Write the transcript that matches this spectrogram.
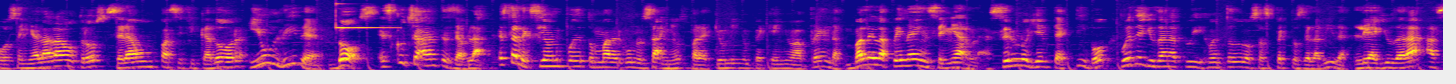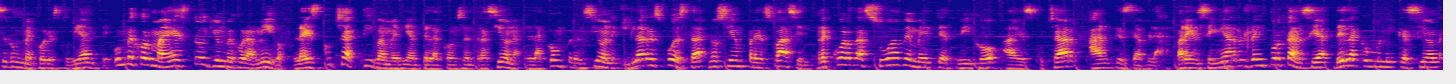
o señalar a otros, será un pacificador y un líder. 2. Escucha antes de hablar. Esta lección puede tomar algunos años para que un niño pequeño aprenda. Vale la pena enseñarla. Ser un oyente activo puede ayudar a tu hijo en todos los aspectos de la vida. Le ayudará a ser un mejor estudiante, un mejor maestro y un mejor amigo. La escucha activa mediante la concentración, la comprensión y la respuesta no siempre es fácil. Recuerda suavemente a tu hijo a escuchar antes de hablar, para enseñarles la importancia de la comunicación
